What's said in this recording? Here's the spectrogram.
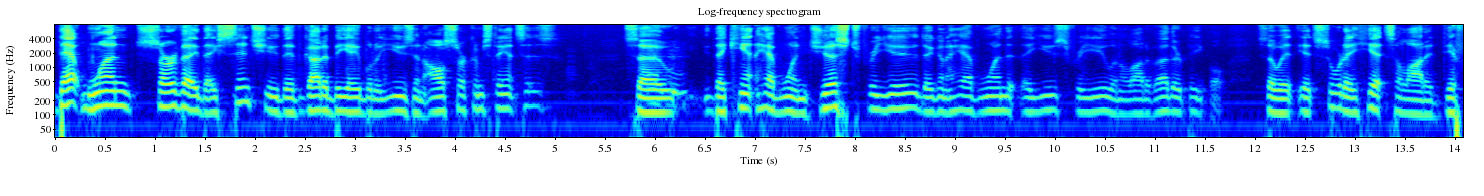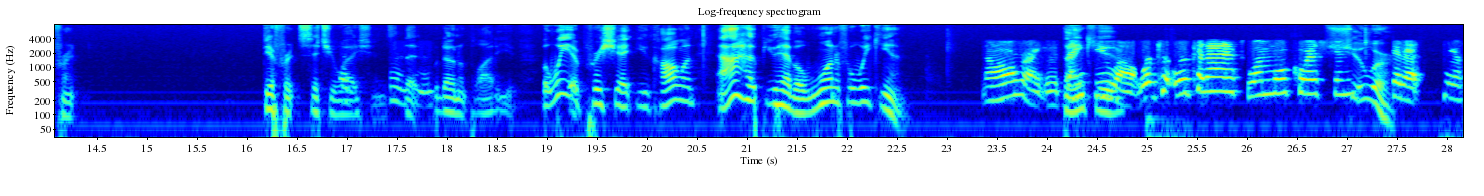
that one survey they sent you, they've got to be able to use in all circumstances. So they can't have one just for you. They're going to have one that they use for you and a lot of other people. So it, it sort of hits a lot of different different situations that don't apply to you. But we appreciate you calling. And I hope you have a wonderful weekend. All right. Well, Thank thank, you. you. all. Could, what could I ask? One more question. Sure. Could I, yeah.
